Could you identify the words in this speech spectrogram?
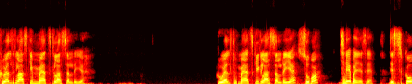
ट्वेल्थ क्लास की मैथ्स क्लास चल रही है। ट्वेल्थ मैथ्स की क्लास चल रही है सुबह छह बजे से, जिसको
